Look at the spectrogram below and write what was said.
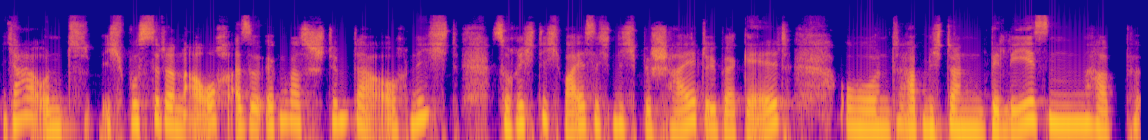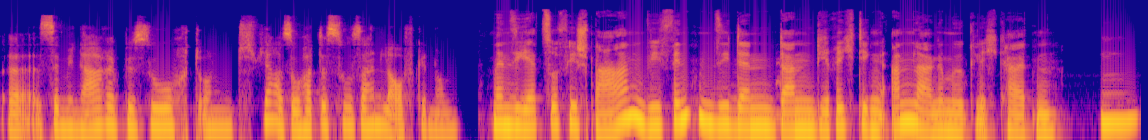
Ja, und ich wusste dann auch, also irgendwas stimmt da auch nicht. So richtig weiß ich nicht Bescheid über Geld und habe mich dann belesen, habe äh, Seminare besucht und ja, so hat es so seinen Lauf genommen. Wenn Sie jetzt so viel sparen, wie finden Sie denn dann die richtigen Anlagemöglichkeiten? Hm,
